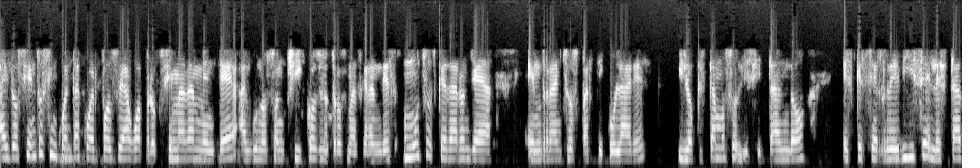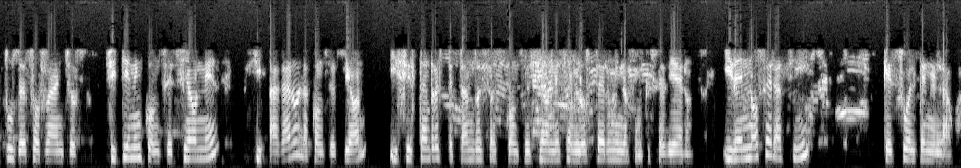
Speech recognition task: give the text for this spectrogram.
Hay 250 cuerpos de agua aproximadamente, algunos son chicos y otros más grandes, muchos quedaron ya en ranchos particulares y lo que estamos solicitando es que se revise el estatus de esos ranchos, si tienen concesiones, si pagaron la concesión y si están respetando esas concesiones en los términos en que se dieron. Y de no ser así, que suelten el agua.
